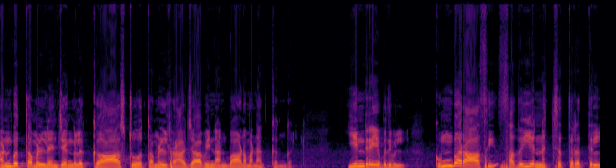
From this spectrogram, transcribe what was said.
அன்பு தமிழ் நெஞ்சங்களுக்கு ஆஸ்ட்ரோ தமிழ் ராஜாவின் அன்பான வணக்கங்கள். இன்றைய பதிவில் கும்பராசி சதய நட்சத்திரத்தில்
